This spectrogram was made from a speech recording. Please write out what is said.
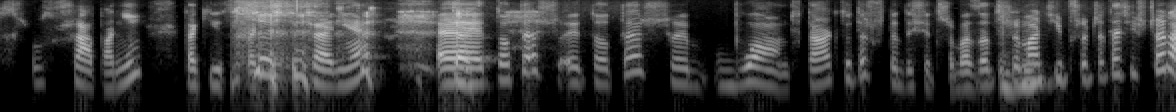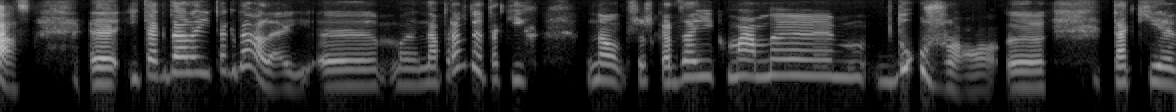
słyszała Pani takie, takie styczenie, e, tak. to, też, to też błąd, tak? To też wtedy się trzeba zatrzymać mhm. i przeczytać jeszcze raz e, i tak dalej, i tak dalej. E, naprawdę takich no, przeszkadzajek mamy dużo. Takie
